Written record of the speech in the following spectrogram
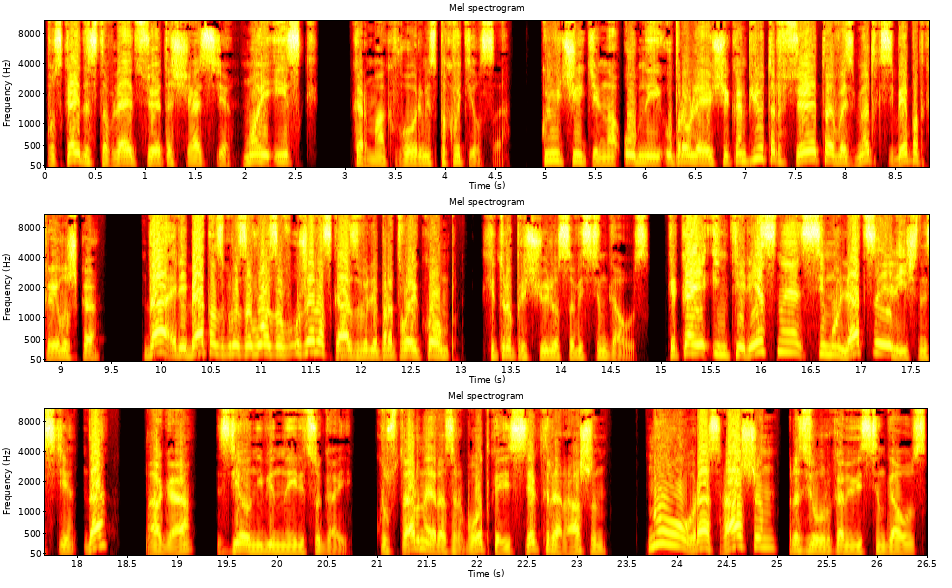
Пускай доставляет все это счастье. Мой иск... Кармак вовремя спохватился. Исключительно умный управляющий компьютер все это возьмет к себе под крылышко. Да, ребята с грузовозов уже рассказывали про твой комп. Хитро прищурился Вестингаус. «Какая интересная симуляция личности, да?» «Ага», — сделал невинное лицо Гай. «Кустарная разработка из сектора Рашен». «Ну, раз Рашен», — развел руками Вестингаус.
